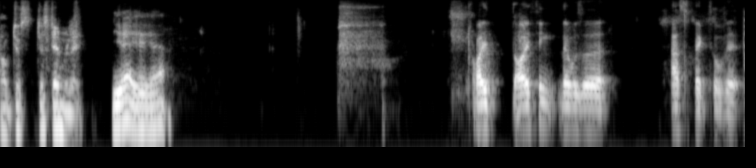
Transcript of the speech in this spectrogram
Oh, just just generally. Yeah, yeah, yeah. I I think there was a aspect of it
